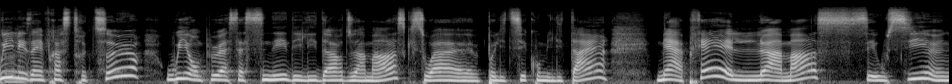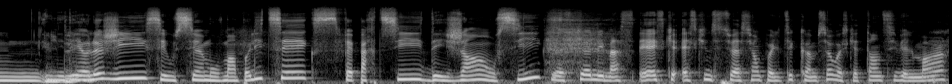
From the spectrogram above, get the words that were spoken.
oui, les infrastructures, oui, on peut assassiner des leaders du Hamas, qu'ils soient euh, politiques ou militaires, mais après, le Hamas, c'est aussi une, une idée. C'est aussi un mouvement politique, ça fait partie des gens aussi. Est-ce que les mass- est-ce que est-ce qu'une situation politique comme ça, où est-ce que tant de civils meurent,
